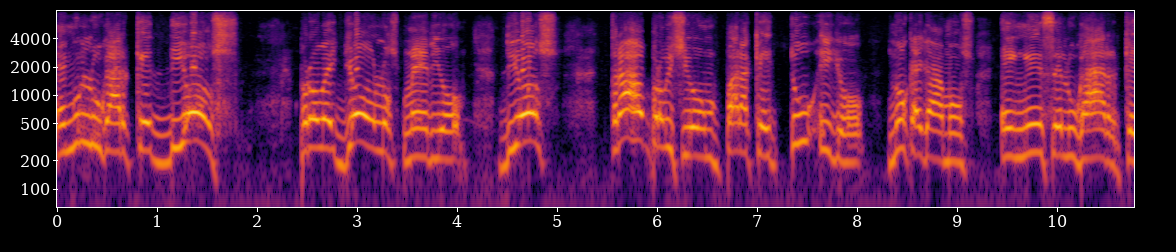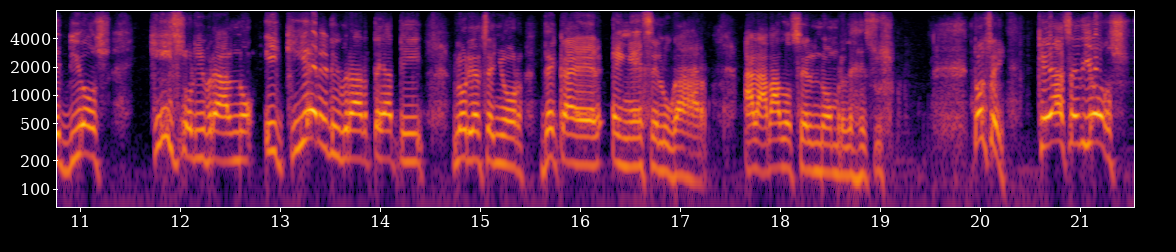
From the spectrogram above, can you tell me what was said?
en un lugar que Dios proveyó los medios. Dios trajo provisión para que tú y yo no caigamos en ese lugar que Dios quiso librarnos y quiere librarte a ti, gloria al Señor, de caer en ese lugar. Alabado sea el nombre de Jesús. Entonces, ¿qué hace Dios?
